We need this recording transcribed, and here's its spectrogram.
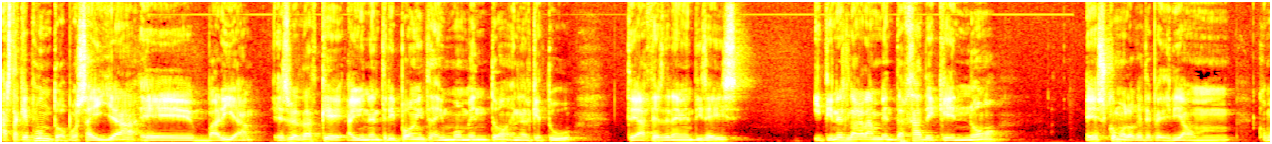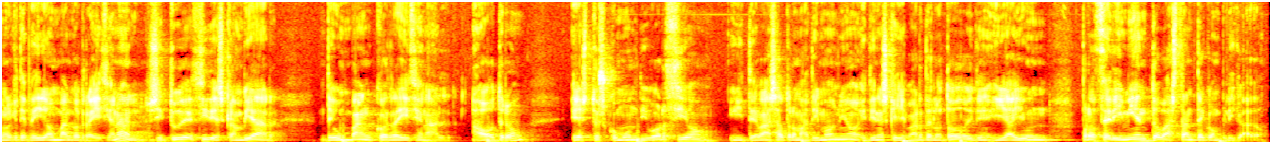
¿Hasta qué punto? Pues ahí ya eh, varía. Es verdad que hay un entry point, hay un momento en el que tú te haces de N26 y tienes la gran ventaja de que no es como lo que te pediría un, como lo que te pediría un banco tradicional. Si tú decides cambiar de un banco tradicional a otro, esto es como un divorcio y te vas a otro matrimonio y tienes que llevártelo todo y, hay un procedimiento bastante complicado.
